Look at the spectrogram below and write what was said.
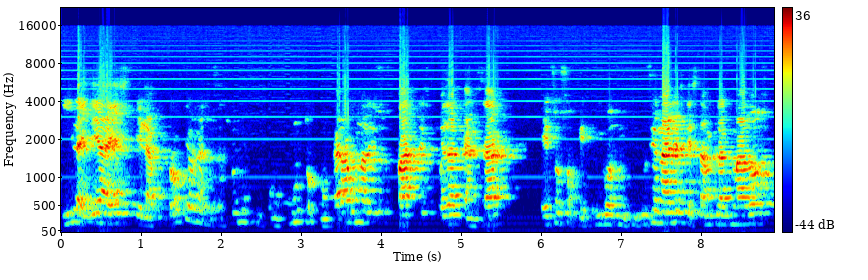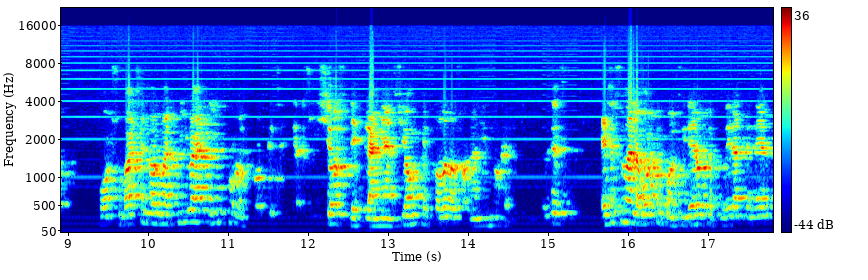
y la idea es que la propia organización en su conjunto, con cada una de sus partes, pueda alcanzar esos objetivos institucionales que están plasmados por su base normativa y por los propios ejercicios de planeación que todos los organismos realizan. Entonces, esa es una labor que considero que pudiera tener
